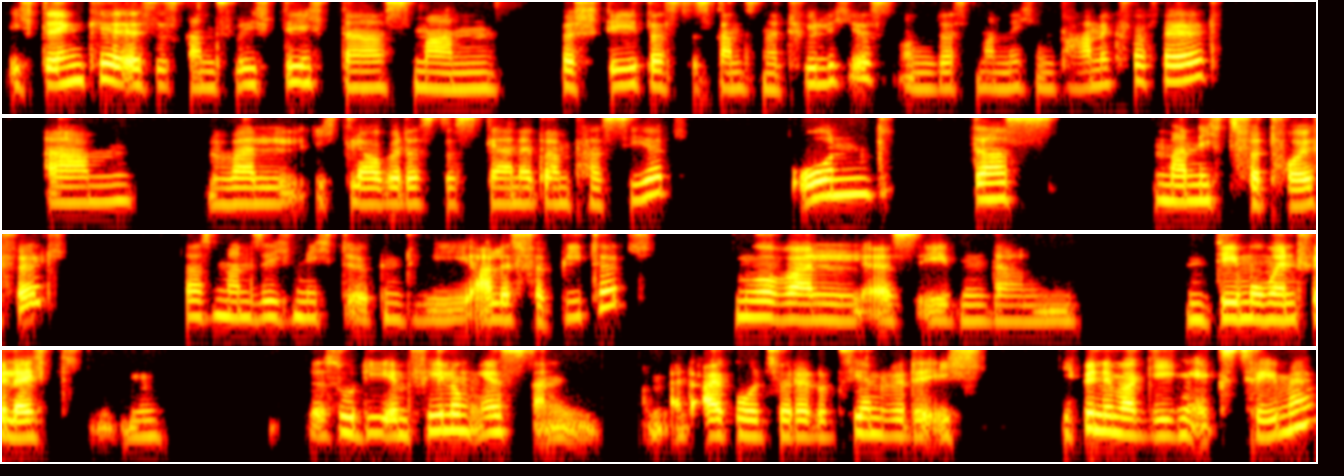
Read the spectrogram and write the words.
Ich denke, es ist ganz wichtig, dass man versteht, dass das ganz natürlich ist und dass man nicht in Panik verfällt, ähm, weil ich glaube, dass das gerne dann passiert und dass man nichts verteufelt, dass man sich nicht irgendwie alles verbietet, nur weil es eben dann in dem Moment vielleicht hm, so die Empfehlung ist, dann Alkohol zu reduzieren, würde ich, ich bin immer gegen Extreme.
